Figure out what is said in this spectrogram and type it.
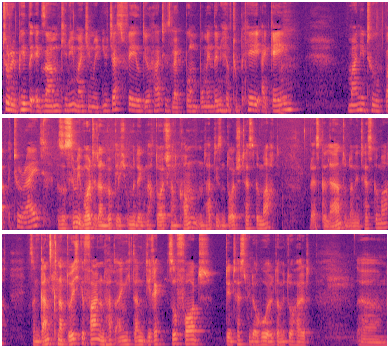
to repeat the exam. Can you imagine when you just failed, your heart is like boom boom and then you have to pay again money to to write. Also Simi wollte dann wirklich unbedingt nach Deutschland kommen und hat diesen Deutschtest gemacht oder es gelernt und dann den Test gemacht. Ist dann ganz knapp durchgefallen und hat eigentlich dann direkt sofort den Test wiederholt, damit du halt, ähm,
